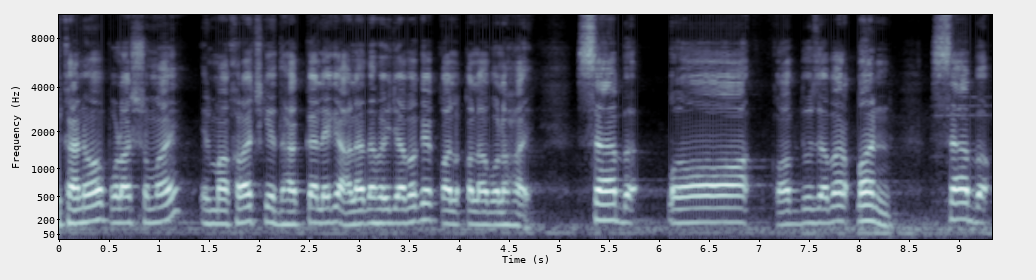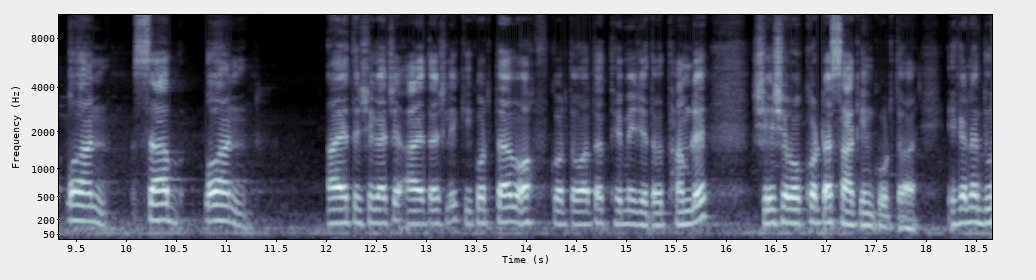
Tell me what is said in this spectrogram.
এখানেও পড়ার সময় এর মাখরাজকে ধাক্কা লেগে আলাদা হয়ে যাবাকে কলকলা বলা হয়। সাব ক কবদু জাবার কন। সাব কন সাব কন। আয়াত এসে গেছে, আয়াত আসলে কী করতে হবে? অফ করতে হবে, অর্থাৎ থেমে যেতে হবে, থামলে শেষের অক্ষরটা সাকিন করতে হয়। এখানে দু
